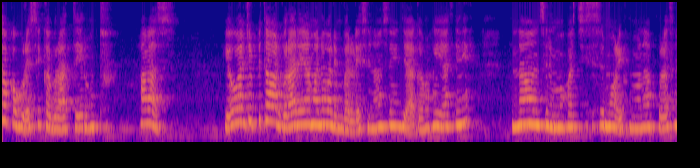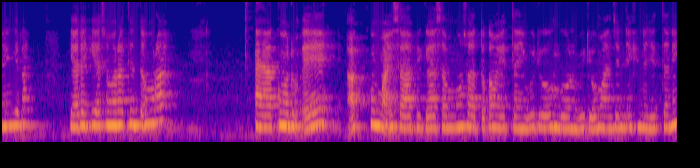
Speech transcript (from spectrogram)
tokko fuudhe sikka biraatti heerumtu halaas yoo wal jibbitaa wal biraa deemaa malee wal hin balleessinaan sin jaa gama kiyyaatiin innaan sin immoo fachiisis immoo dhiifamanaaf fula sin jira yaada kiyya sumaratti hin xumuraa akkuma du'ee akkuma isaa fi sammuu isaatti qama jettanii viidiyoo hin goonu viidiyoo maal jennee finna jettanii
